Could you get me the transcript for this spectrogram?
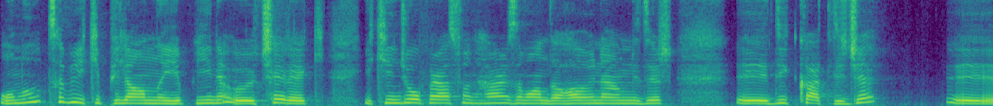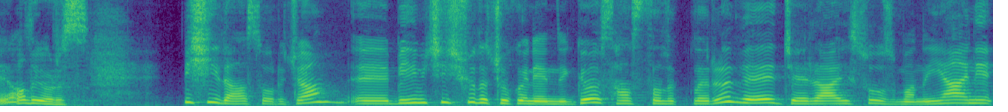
onu tabii ki planlayıp yine ölçerek ikinci operasyon her zaman daha önemlidir. E, dikkatlice e, alıyoruz. Bir şey daha soracağım. Ee, benim için şu da çok önemli. Göz hastalıkları ve cerrahisi uzmanı. Yani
